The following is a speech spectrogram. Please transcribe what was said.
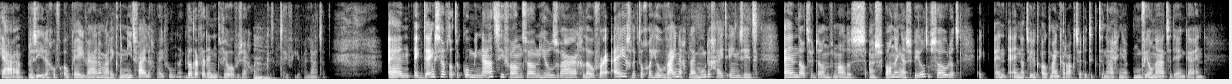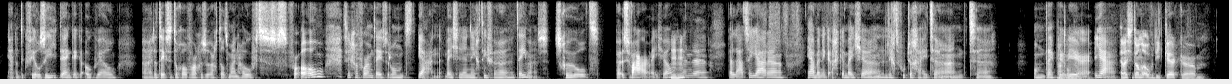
ja, plezierig of oké waren, waar ik me niet veilig bij voelde. Ik wil daar verder niet te veel over zeggen, hoor. Mhm. ik het even hierbij laten. En ik denk zelf dat de combinatie van zo'n heel zwaar geloof, waar eigenlijk toch wel heel weinig blijmoedigheid in zit, en dat er dan van alles aan spanningen speelt of zo. Dat ik, en, en natuurlijk ook mijn karakter, dat ik de neiging heb om veel na te denken. En ja, dat ik veel zie, denk ik ook wel. Eh, dat heeft er toch wel voor gezorgd dat mijn hoofd vooral zich gevormd heeft rond ja, een beetje negatieve thema's. Schuld, eh, zwaar, weet je wel. Mhm. En de laatste jaren ja, ben ik eigenlijk een beetje lichtvoetigheid eh, aan het ontdekken weer. Ja, En als je dan over die kerk. ehm,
